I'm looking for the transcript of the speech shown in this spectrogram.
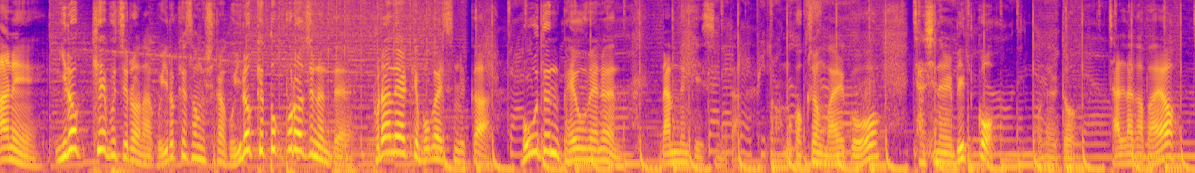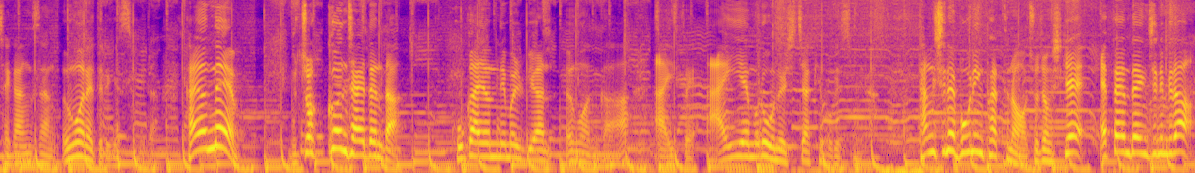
아니 이렇게 부지런하고 이렇게 성실하고 이렇게 똑부러지는데 불안해할 게 뭐가 있습니까? 모든 배움에는 남는 게 있습니다. 너무 걱정 말고 자신을 믿고 오늘도 잘 나가봐요. 제가 항상 응원해드리겠습니다. 가연님 무조건 잘 된다. 고가연님을 위한 응원과 아이브의 I AM으로 오늘 시작해보겠습니다. 당신의 모닝 파트너 조정식의 FM 대행진입니다.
